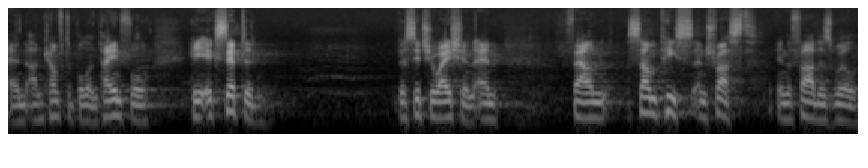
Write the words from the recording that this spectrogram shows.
and uncomfortable and painful, he accepted the situation and found some peace and trust in the Father's will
